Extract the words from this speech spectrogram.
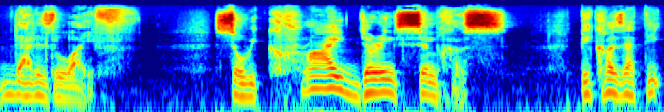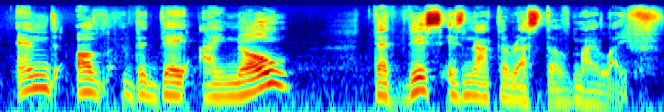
That is life. So we cry during simchas because at the end of the day, I know that this is not the rest of my life.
